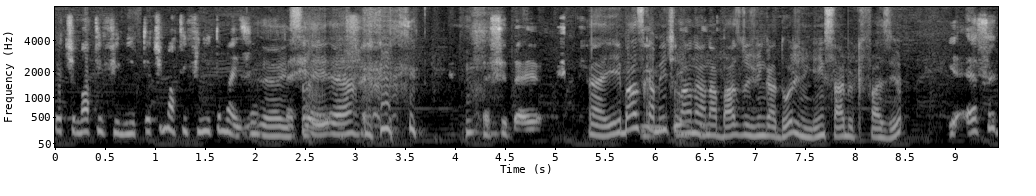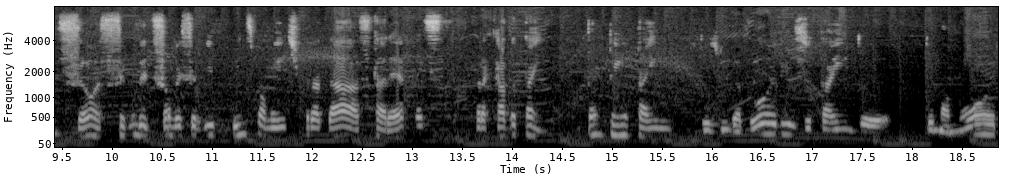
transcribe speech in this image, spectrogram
Eu te mato infinito, eu te mato infinito mais um. É isso aí, é. Essa ideia. É, e basicamente e, lá na, na, base dos Vingadores ninguém sabe o que fazer. E essa edição, essa segunda edição, vai servir principalmente para dar as tarefas para cada Taim. Então tem o Taim dos Vingadores, o Taim do, do Namor,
